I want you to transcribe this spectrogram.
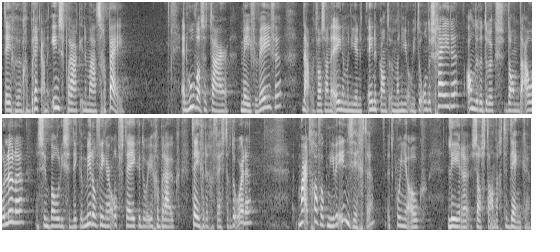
tegen hun gebrek aan inspraak in de maatschappij. En hoe was het daar mee verweven? Nou, het was aan de ene, manier, de ene kant een manier om je te onderscheiden. Andere drugs dan de oude lullen. Een symbolische dikke middelvinger opsteken door je gebruik tegen de gevestigde orde. Maar het gaf ook nieuwe inzichten. Het kon je ook leren zelfstandig te denken.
